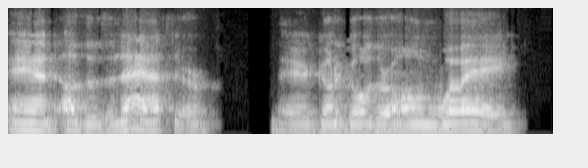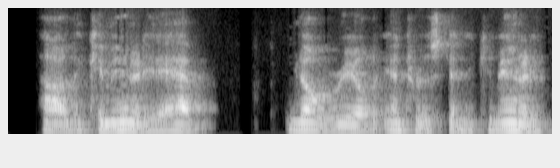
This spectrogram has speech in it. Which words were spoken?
And other than that, they're they're going to go their own way out of the community. They have no real interest in the community.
